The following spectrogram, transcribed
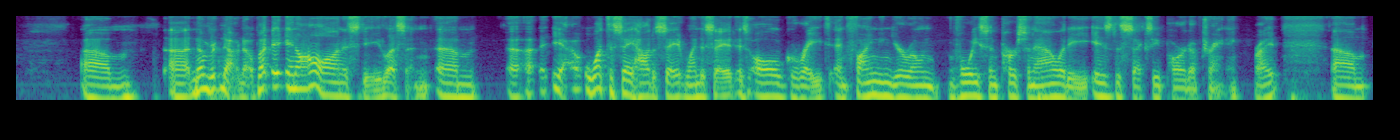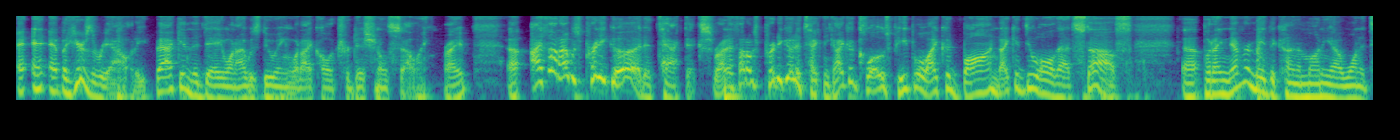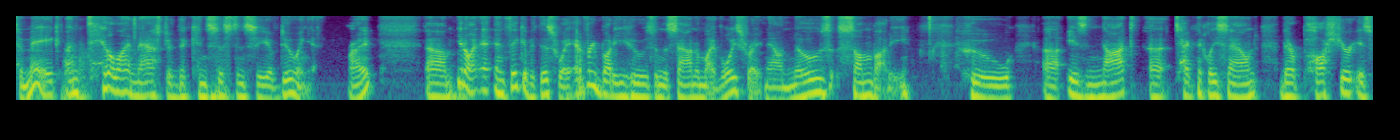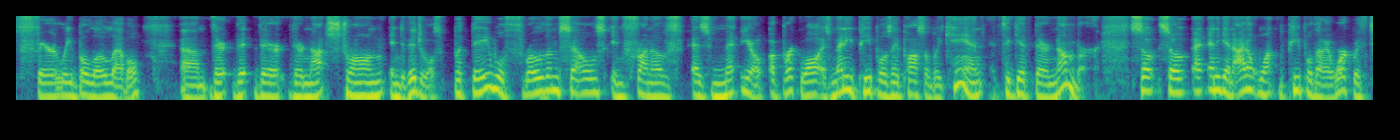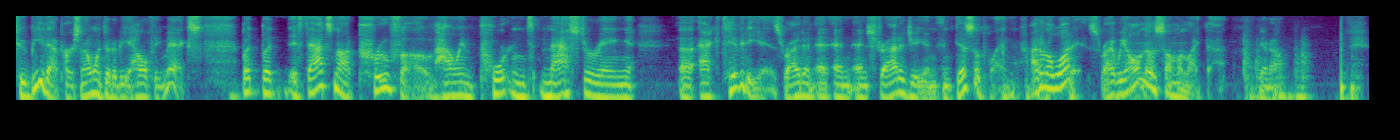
Um, uh, number no, no. But in all honesty, listen. Um, uh, uh, yeah, what to say, how to say it, when to say it is all great. And finding your own voice and personality is the sexy part of training, right? Um, and, and, but here's the reality. Back in the day when I was doing what I call traditional selling, right? Uh, I thought I was pretty good at tactics, right? I thought I was pretty good at technique. I could close people, I could bond, I could do all that stuff. Uh, but I never made the kind of money I wanted to make until I mastered the consistency of doing it right? Um, you know, and, and, think of it this way: everybody who's in the sound of my voice right now knows somebody who uh, is not uh, technically sound. Their posture is fairly below level. Um, they're they're they're not strong individuals, but they will throw themselves in front of as many, you know, a brick wall, as many people as they possibly can to get their number. So so, and again, I don't want the people that I work with to be that person. I want there to be a healthy mix. But but if that's not proof of how important mastering uh, activity is, right? And, and, and strategy and, and discipline. I don't know what is, right? We all know someone like that, you know?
